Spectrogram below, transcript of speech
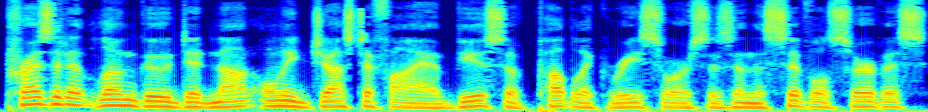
President Lungu did not only justify abuse of public resources in the civil service,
